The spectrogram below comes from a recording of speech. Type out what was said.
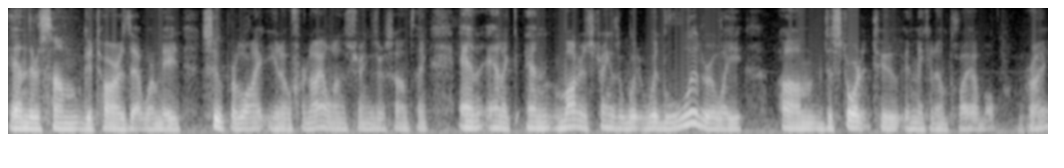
And there's some guitars that were made super light, you know, for nylon strings or something. And and a, and modern strings would, would literally um, distort it to and make it unplayable, right?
